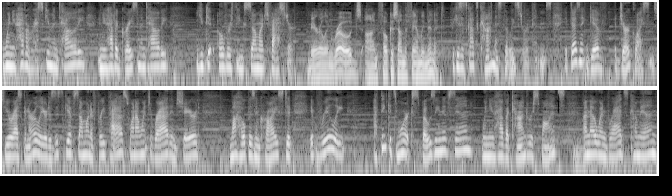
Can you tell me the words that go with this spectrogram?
when you have a rescue mentality and you have a grace mentality, you get over things so much faster. Marilyn Rhodes on Focus on the Family Minute. Because it's God's kindness that leads to repentance. It doesn't give a jerk license. You were asking earlier, does this give someone a free pass? When I went to Brad and shared, my hope is in Christ, it, it really, I think it's more exposing of sin when you have a kind response. Mm. I know when Brad's come in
